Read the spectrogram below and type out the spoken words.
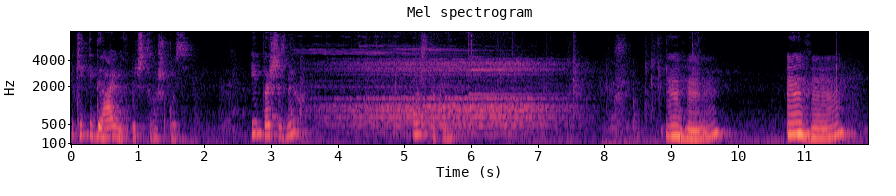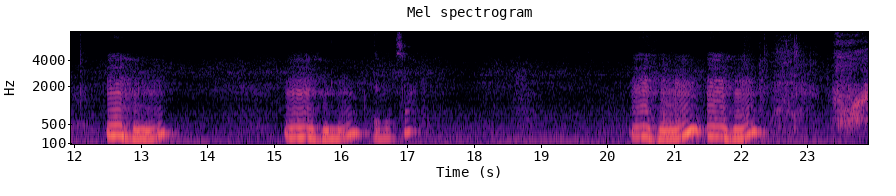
які ідеально впишуться в ваш ось. І перший з них ось такий. Угу. Угу. Угу. Угу. Дивіться. Угу. Угу. Фух.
